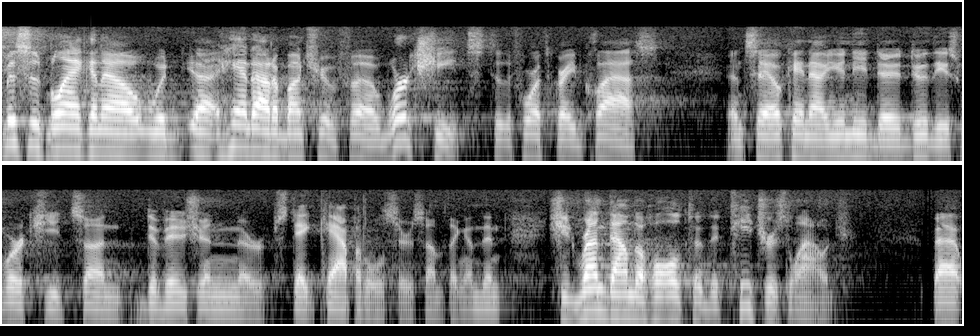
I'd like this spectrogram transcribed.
Mrs. Blankenau would uh, hand out a bunch of uh, worksheets to the fourth grade class and say, okay, now you need to do these worksheets on division or state capitals or something. And then she'd run down the hall to the teacher's lounge, back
